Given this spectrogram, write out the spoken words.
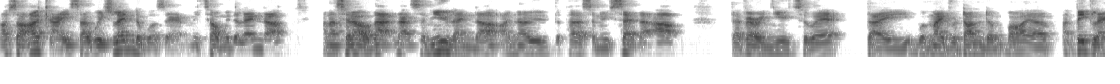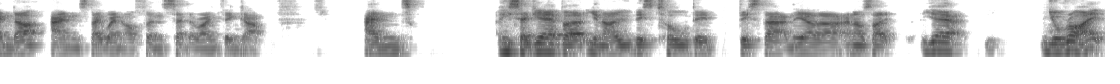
I was like, okay, so which lender was it? And he told me the lender, and I said, oh, that that's a new lender. I know the person who set that up. They're very new to it. They were made redundant by a, a big lender, and they went off and set their own thing up. And he said, yeah, but you know, this tool did this, that, and the other. And I was like, yeah, you're right.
